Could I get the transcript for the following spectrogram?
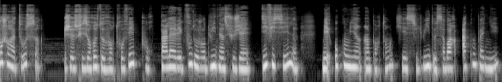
Bonjour à tous, je suis heureuse de vous retrouver pour parler avec vous d'aujourd'hui d'un sujet difficile, mais ô combien important, qui est celui de savoir accompagner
